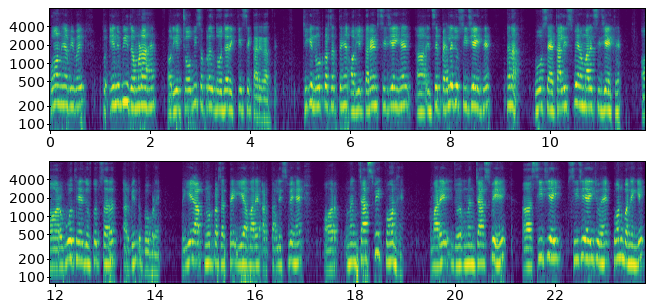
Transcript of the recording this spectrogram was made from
कौन है अभी भाई? तो एन वी रमणा है और ये 24 अप्रैल 2021 से कार्यरत है। ठीक है, नोट कर सकते हैं। और ये करंट सीजीआई है इनसे पहले जो सीजीआई थे, है ना, वो सैतालीसवें हमारे सीजीआई थे। और वो थे दोस्तों शरद अरविंद बोबड़े। तो ये आप नोट कर सकते हैं, ये हमारे अड़तालीसवें हैं। और उनचासवे कौन है? हमारे जो है उनचासवें सीजीआई सीजीआई जो है, कौन बनेंगे?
